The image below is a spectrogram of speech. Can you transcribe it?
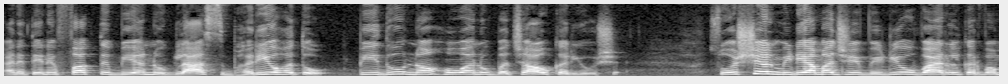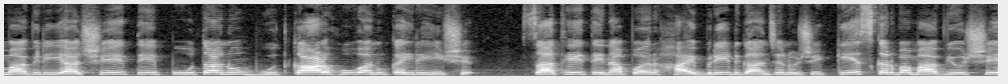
અને તેને ફક્ત બિયરનો ગ્લાસ ભર્યો હતો પીધું ન હોવાનું બચાવ કર્યો છે. સોશિયલ મીડિયામાં જે વીડિયો વાયરલ કરવામાં આવી રહ્યા છે, તે પોતાનો ભૂતકાળ હોવાનું કહી રહી છે. સાથે તેના પર હાઇબ્રિડ ગાંજાનો જે કેસ કરવામાં આવ્યો છે,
